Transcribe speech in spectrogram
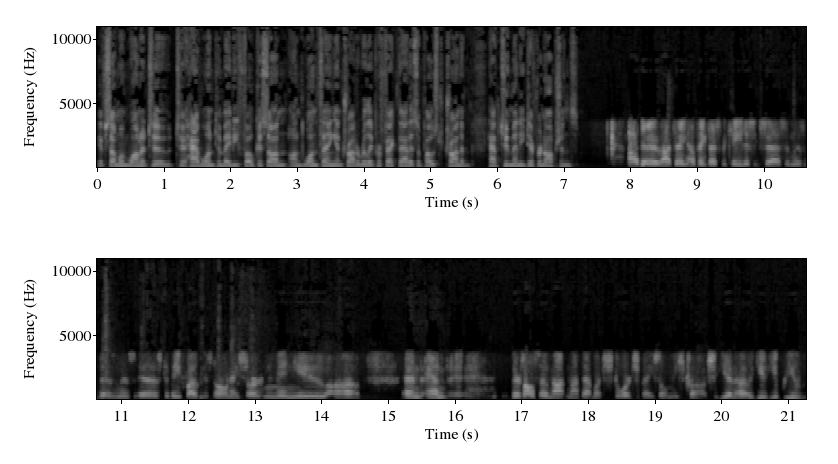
if someone wanted to to have one to maybe focus on on one thing and try to really perfect that, as opposed to trying to have too many different options? I do. I think I think that's the key to success in this business is to be focused on a certain menu, uh, and and uh, there's also not not that much storage space on these trucks. You know, you you you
